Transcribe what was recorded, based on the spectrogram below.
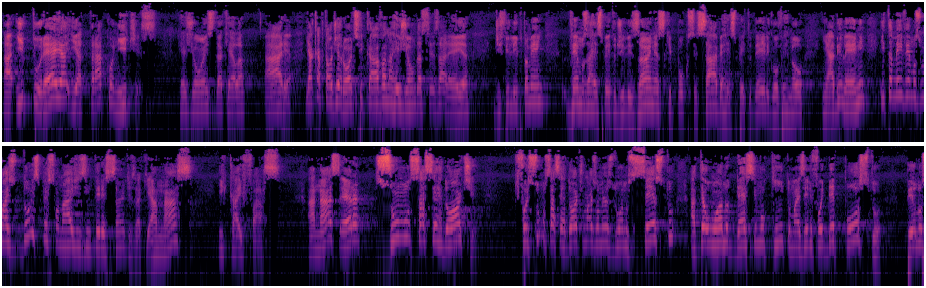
A Itureia e a Traconites regiões daquela área. E a capital de Herodes ficava na região da Cesareia de Filipe. Também vemos a respeito de Lisânias, que pouco se sabe a respeito dele, governou em Abilene. E também vemos mais dois personagens interessantes aqui, Anás e Caifás. Anás era sumo sacerdote, que foi sumo sacerdote mais ou menos do ano sexto até o ano décimo quinto, mas ele foi deposto pelos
